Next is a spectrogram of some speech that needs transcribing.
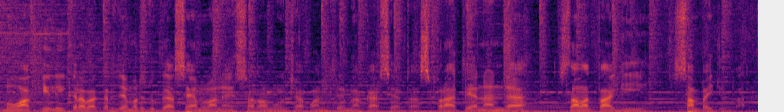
Mewakili kerabat kerja bertugas saya Melana Isra mengucapkan terima kasih atas perhatian Anda. Selamat pagi, sampai jumpa.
